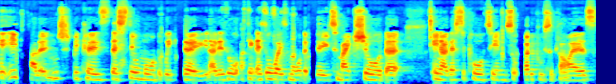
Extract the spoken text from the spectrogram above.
it is a challenge because there's still more that we can do. You know, there's all, I think there's always more that we do to make sure that you know they're supporting sort of local suppliers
